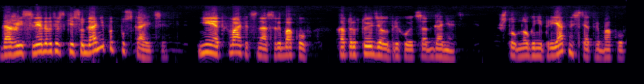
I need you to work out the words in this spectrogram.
Даже исследовательские суда не подпускаете? Нет, хватит с нас рыбаков, которых то и дело приходится отгонять. Что, много неприятностей от рыбаков?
